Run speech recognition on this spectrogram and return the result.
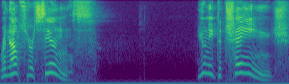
renounce your sins. You need to change.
